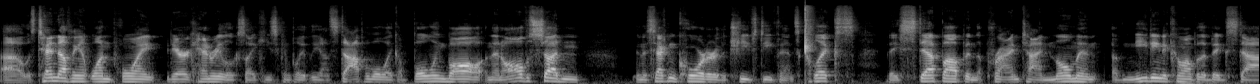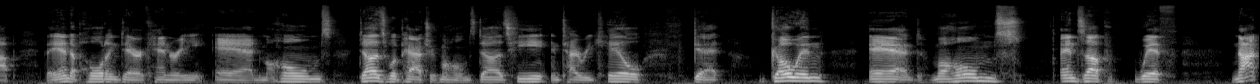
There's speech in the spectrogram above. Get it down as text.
Uh, it was 10 nothing at one point. Derrick Henry looks like he's completely unstoppable, like a bowling ball. And then all of a sudden, in the second quarter, the Chiefs defense clicks. They step up in the prime time moment of needing to come up with a big stop. They end up holding Derrick Henry, and Mahomes does what Patrick Mahomes does. He and Tyreek Hill get going and Mahomes ends up with not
